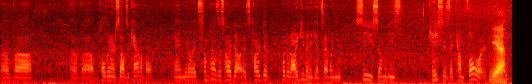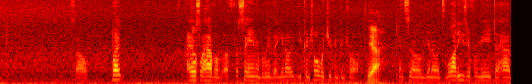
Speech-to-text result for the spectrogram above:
of uh, of uh, holding ourselves accountable. And you know, it's sometimes it's hard to it's hard to put an argument against that when you see some of these cases that come forward. Yeah. right? So, but I also have a, a, a saying and believe that you know you control what you can control. Yeah. And so, you know, it's a lot easier for me to have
